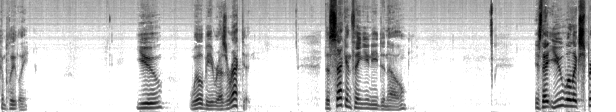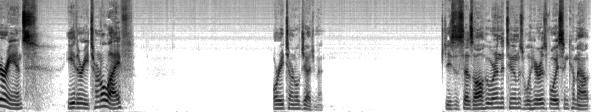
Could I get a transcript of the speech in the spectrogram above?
completely. You will be resurrected. The second thing you need to know is that you will experience either eternal life or eternal judgment. Jesus says, All who are in the tombs will hear his voice and come out.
